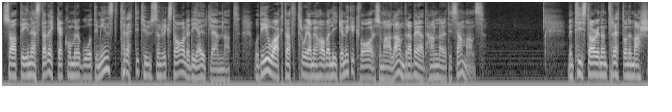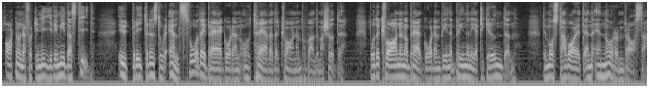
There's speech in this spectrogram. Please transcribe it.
så att det i nästa vecka kommer att gå till minst 30 000 riksdaler det jag utlämnat och det oaktat tror jag mig hava lika mycket kvar som alla andra brädhandlare tillsammans. Men tisdagen den 13 mars 1849 vid middagstid utbryter en stor eldsvåda i brädgården och träväderkvarnen på Valdemarsudde. Både kvarnen och brädgården brinner ner till grunden. Det måste ha varit en enorm brasa.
